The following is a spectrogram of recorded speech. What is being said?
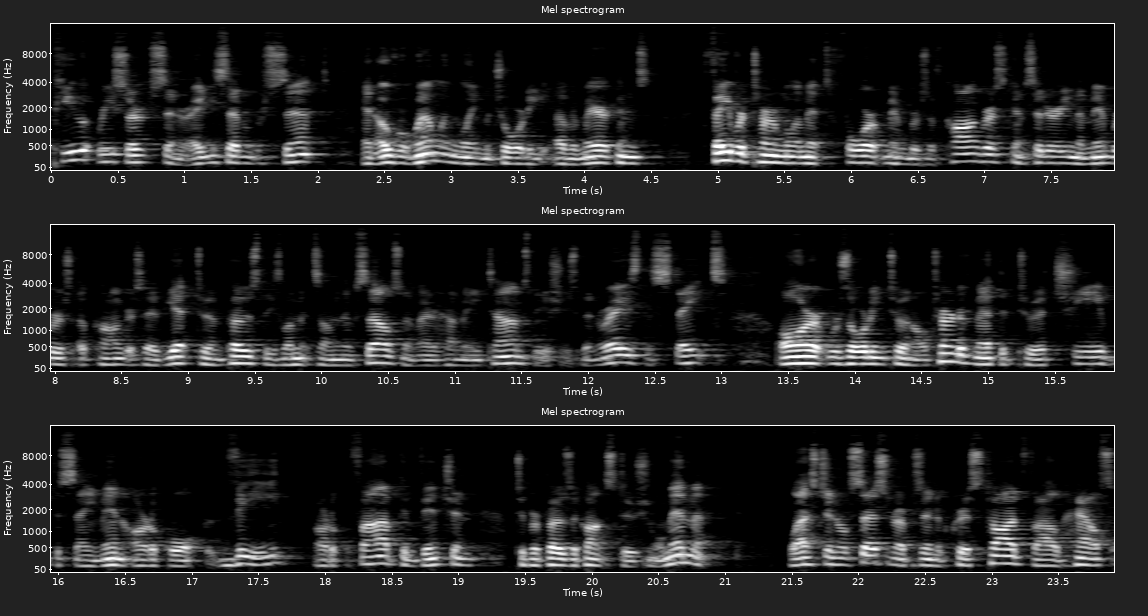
Pew Research Center, 87% and overwhelmingly majority of Americans favor term limits for members of Congress, considering the members of Congress have yet to impose these limits on themselves, no matter how many times the issue's been raised. The states are resorting to an alternative method to achieve the same in Article V, Article 5 Convention, to propose a constitutional amendment. Last general session, Representative Chris Todd filed House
